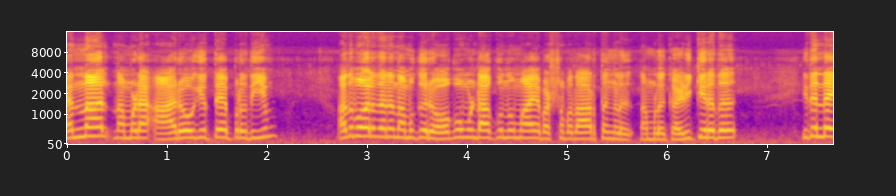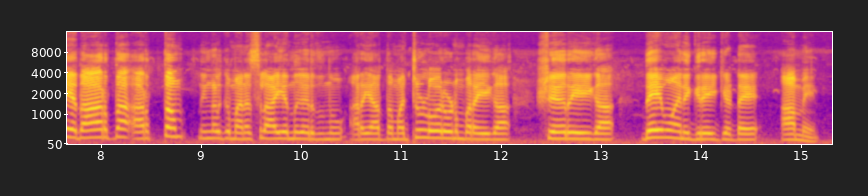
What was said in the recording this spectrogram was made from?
എന്നാൽ നമ്മുടെ ആരോഗ്യത്തെ പ്രതിയും അതുപോലെ തന്നെ നമുക്ക് രോഗമുണ്ടാക്കുന്നതുമായ ഭക്ഷണപദാർത്ഥങ്ങൾ നമ്മൾ കഴിക്കരുത്. ഇതിന്റെ യഥാർത്ഥ അർത്ഥം നിങ്ങൾക്ക് മനസ്സിലായി എന്ന് കരുതുന്നു. അറിയാത്ത മറ്റുള്ളവരോടും പറയുക ഷെയർ ചെയ്യുക. ദൈവം അനുഗ്രഹിക്കട്ടെ. ആമേൻ.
